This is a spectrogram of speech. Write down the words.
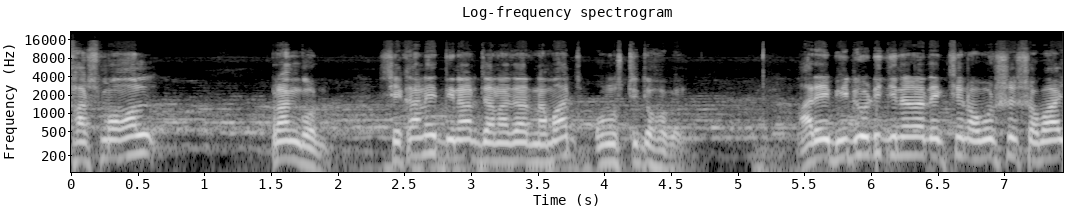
খাসমহল প্রাঙ্গণ। সেখানে তিনার জানাজার নামাজ অনুষ্ঠিত হবে। আর এই ভিডিওটি যিনারা দেখছেন, অবশ্যই সবাই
